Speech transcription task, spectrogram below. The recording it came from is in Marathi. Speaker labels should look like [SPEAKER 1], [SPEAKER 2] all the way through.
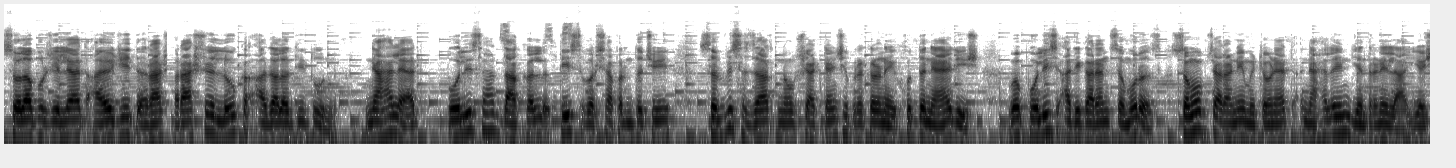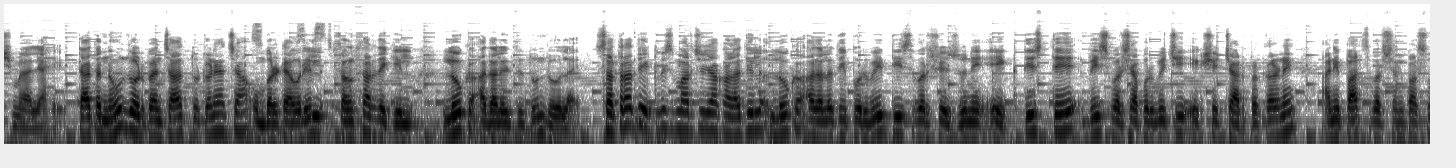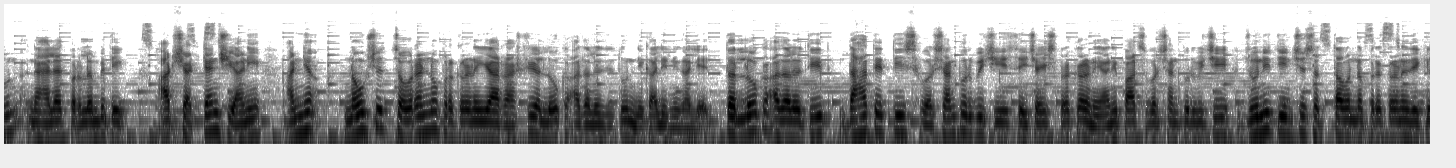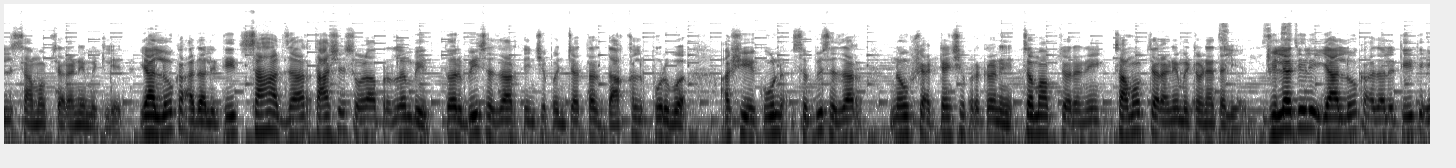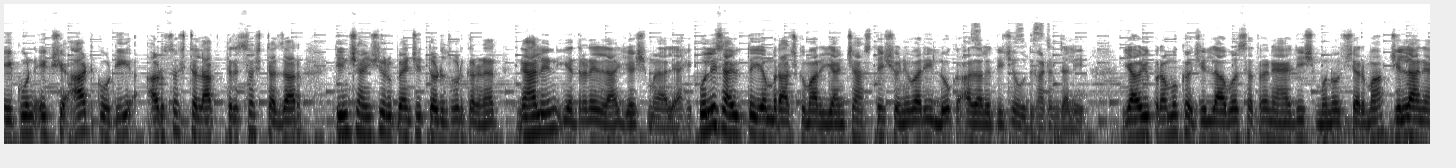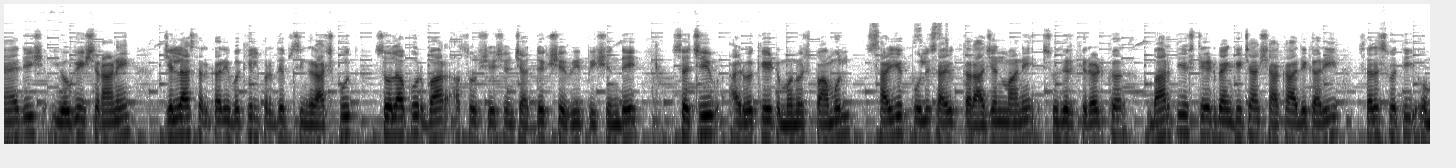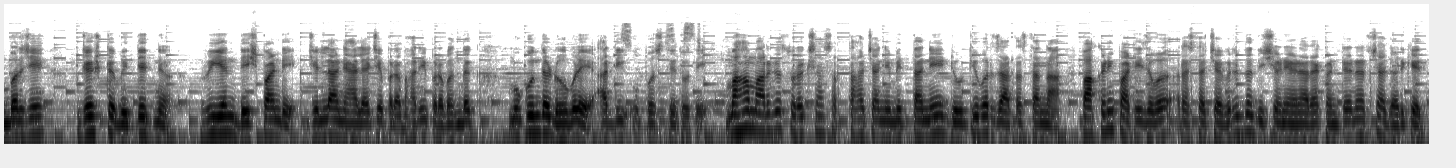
[SPEAKER 1] सोलापूर जिल्ह्यात आयोजित राष्ट्रीय लोक अदालतीतून न्यायालयात पोलिसात दाखल तीस वर्षापर्यंतची सव्वीस हजार नऊशे अठ्ठ्याऐंशी प्रकरणे खुद्द न्यायाधीश व पोलीस अधिकाऱ्यांसमोरच समोपचाराने मिटवण्यात न्यायालयीन यंत्रणेला यश मिळाले आहे. त्यात नऊ जोडप्यांचा तुटण्याच्या उंबरट्यावरील संसार देखील लोक अदालतीतून जुळलाय. सतरा ते एकवीस मार्च या काळातील लोक अदालतीपूर्वी तीस वर्षे जुने एक तीस ते वीस वर्षापूर्वीची एकशे चार प्रकरणे आणि पाच वर्षांपासून न्यायालयात प्रलंबित एक आठशे अठ्ठ्याऐंशी आणि अन्य नऊशे चौऱ्याण्णव प्रकरणे या राष्ट्रीय लोक अदालतीतून निकाली निघाली आहेत. तर लोक अदालतीत दहा ते तीस वर्षांपूर्वीची सेहेचाळीस प्रकरणे आणि पाच वर्षांपूर्वीची जुनी तीनशे सत्तावन्न प्रकरणे देखील सामोपचाराने मिटली आहेत. या लोक अदालतीत सहा हजार सहाशे सोळा प्रलंबित तर वीस हजार तीनशे पंच्याहत्तर दाखल पूर्व अशी एकूण सव्वीस हजार नऊशे अठ्ठ्याऐंशी प्रकरणे समापचाराने सामोपचाराने मिटवण्यात आली आहेत. जिल्ह्यातील या लोक अदालतीत एकूण एकशे आठ कोटी अडुसष्ट लाख त्रेसष्ट हजार तीनशे ऐंशी रुपयांची तडजोड करण्यात न्यायालयीन यंत्रणेला यश मिळाले आहे. पोलीस आयुक्त एम राजकुमार यांच्या हस्ते शनिवारी लोक अदालतीचे उद्घाटन झाले. यावेळी प्रमुख जिल्हा व सत्र न्यायाधीश मनोज शर्मा जिल्हा न्यायाधीश योगेश राणे जिल्हा सरकारी वकील प्रदीप सिंग राजपूत सोलापूर बार असोसिएशनचे अध्यक्ष व्ही पी शिंदे सचिव ॲडव्होकेट मनोज पामुल सहाय्यक पोलीस आयुक्त राजन माने सुधीर किरडकर भारतीय स्टेट बँकेच्या शाखा अधिकारी सरस्वती उंबरजे ज्येष्ठ विद्यज्ञ व्ही. एन. देशपांडे जिल्हा न्यायालयाचे प्रभारी प्रबंधक मुकुंद ढोबळे आदी उपस्थित होते. महामार्ग सुरक्षा सप्ताहाच्या निमित्ताने ड्युटीवर जात असताना पाकणी पाटीजवळ रस्त्याच्या विरुद्ध दिशेने येणाऱ्या कंटेनरच्या धडकेत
